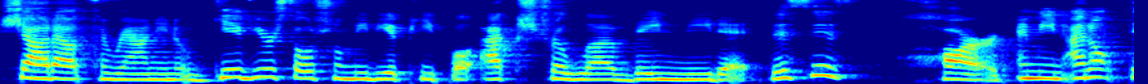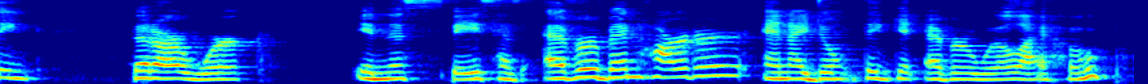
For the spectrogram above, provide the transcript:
shout outs around, you know, give your social media people extra love. They need it. This is hard. I mean, I don't think that our work in this space has ever been harder and I don't think it ever will. I hope.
